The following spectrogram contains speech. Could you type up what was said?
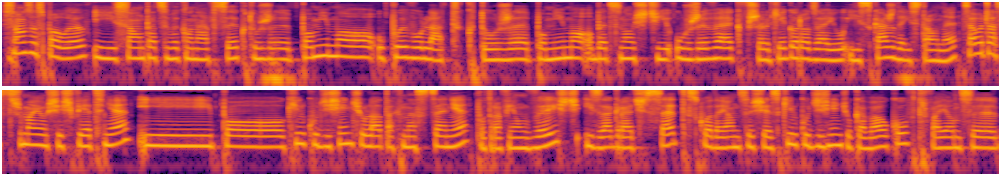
Są zespoły i są tacy wykonawcy, którzy pomimo upływu lat, którzy pomimo obecności używek wszelkiego rodzaju i z każdej strony, cały czas trzymają się świetnie i po kilkudziesięciu latach na scenie potrafią wyjść i zagrać set składający się z kilkudziesięciu kawałków, trwający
